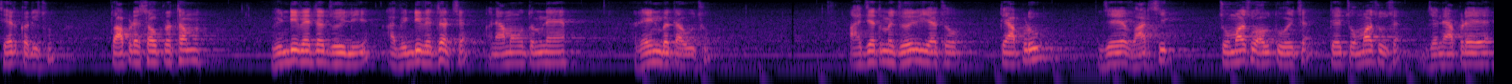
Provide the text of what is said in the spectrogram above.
શેર કરીશું. તો આપણે સૌપ્રથમ વિન્ડી વેધર જોઈ લઈએ. આ વિન્ડી વેધર છે અને આમાં હું તમને રેઇન બતાવું છું. આજે તમે જોઈ રહ્યા છો તે આપણું જે વાર્ષિક ચોમાસું આવતું હોય છે, તે ચોમાસું છે, જેને આપણે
